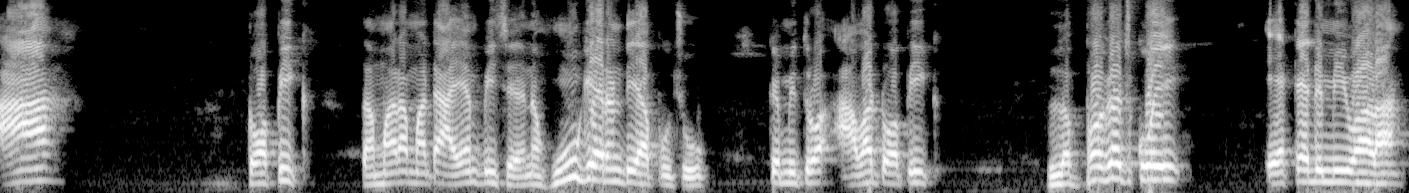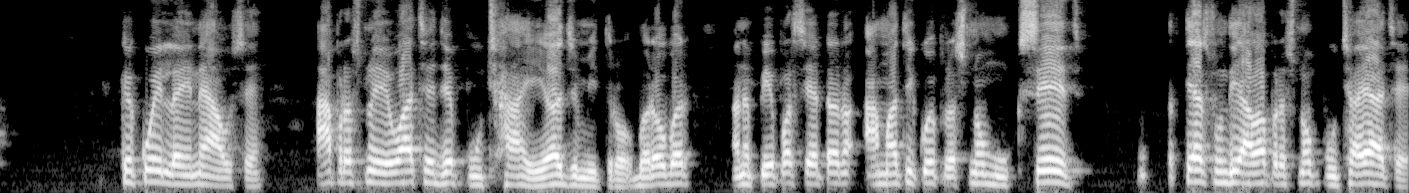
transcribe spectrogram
આ ટોપિક તમારા માટે આઈએમપી છે અને હું ગેરંટી આપું છું કે મિત્રો આવા ટોપિક લગભગ જ કોઈ એકેડમી વાળા કે કોઈ લઈને આવશે? આ પ્રશ્નો એવા છે જે પૂછાય જ મિત્રો, બરોબર? અને પેપર સેટર આમાંથી કોઈ પ્રશ્નો મૂકશે જ. અત્યાર સુધી આવા પ્રશ્નો પૂછાયા છે.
